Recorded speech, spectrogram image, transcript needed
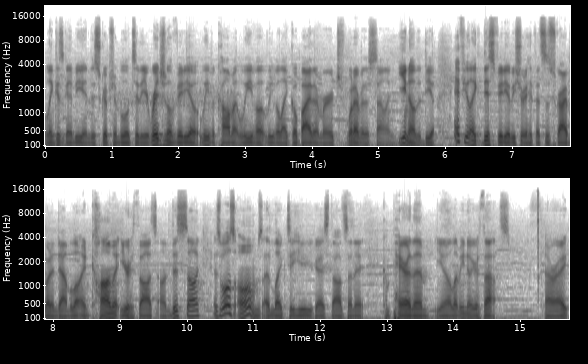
Link is going to be in the description below to the original video. Leave a comment, leave a leave a like, go buy their merch, whatever they're selling. You know the deal. If you like this video, be sure to hit that subscribe button down below and comment your thoughts on this song as well as Ohms. I'd like to hear your guys' thoughts on it. Compare them. You know, let me know your thoughts. All right.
